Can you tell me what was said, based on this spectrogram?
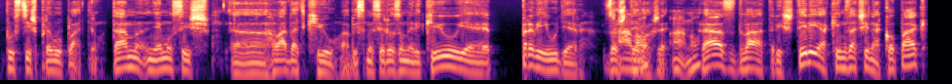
pustíš prvú platňu. Tam nemusíš uh, hľadať Q, aby sme si rozumeli. Q je prvý úder zo štyroch, že ano. raz, dva, tri, štyri a kým začína kopák,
